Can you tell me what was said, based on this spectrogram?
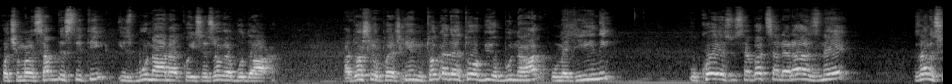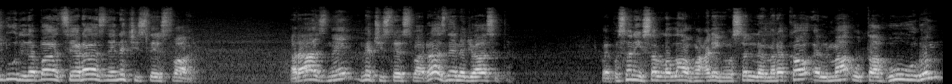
Hoćemo li se abdestiti iz bunara koji se zove buda'a. A došli u pojašnjenju toga da je to bio bunar u Medini, u koje su se bacale razne, znali su ljudi da bace razne nečiste stvari. Razne nečiste stvari, razne neđasete. Pa je poslanik sallallahu alaihi wasallam rekao, el ma'u tahurun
